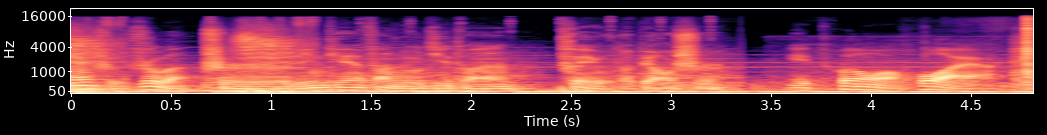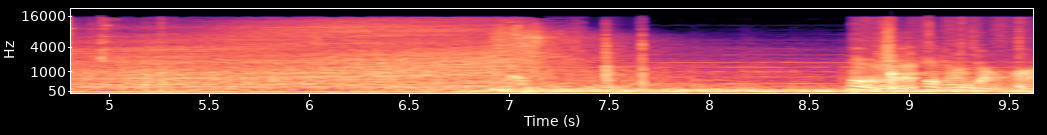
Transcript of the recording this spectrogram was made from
天使之吻是林天贩毒集团特有的标识。你吞我货呀？这个人非常狡猾，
